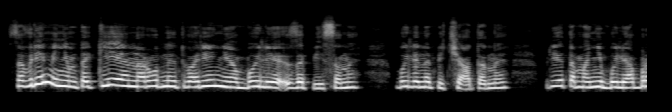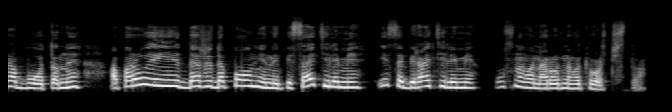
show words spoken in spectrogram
Со временем такие народные творения были записаны, были напечатаны, при этом они были обработаны, а порой и даже дополнены писателями и собирателями устного народного творчества.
